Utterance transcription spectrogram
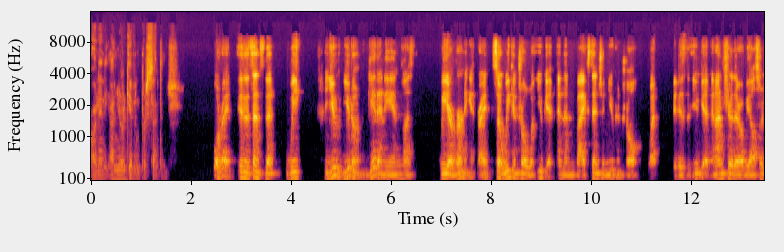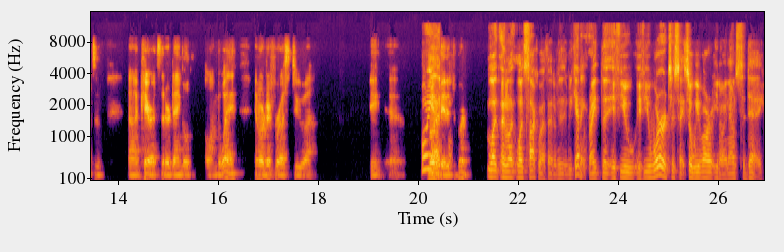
on any on your given percentage. Well, right. In the sense that we you you don't get any unless we are burning it, right? So we control what you get, and then by extension, you control it is that you get. And I'm sure there will be all sorts of uh, carrots that are dangled along the way in order for us to uh, be uh, yeah. motivated to burn. Let, and let, let's talk about that at the beginning, right? The, if you if you were to say, so we've already you know announced today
